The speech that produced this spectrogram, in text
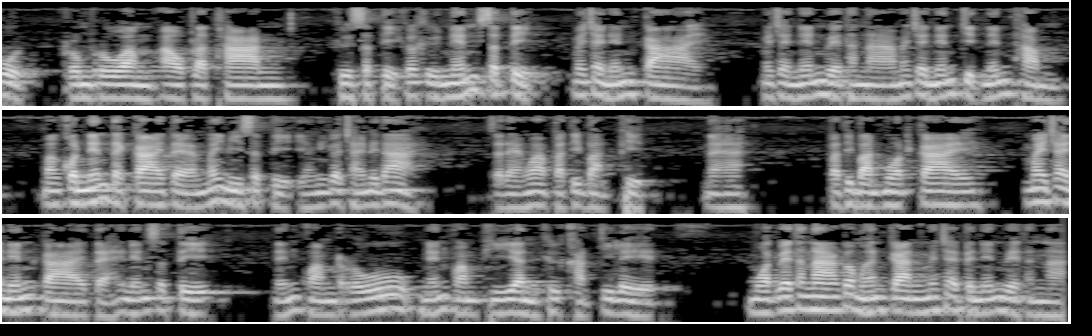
พูดรวมๆเอาประธานคคือสติก็คือเน้นสติ ไม่ใช่เน้นกาย ไม่ใช่เน้นเวทนา ไม่ใช่เน้นจิตเน้นธรรม บางคนเน้นแต่กายแต่ไม่มีสติอย่างนี้ก็ใช้ไม่ได้ แสดงว่าปฏิบัติผิดนะฮะปฏิบัติหมวดกายไม่ใช่เน้นกายแต่ให้เน้นสติ เน้นความรู้ เน้นความเพียรคือขัดกิเลส หมวดเวทนา ก็เหมือนกัน ไม่ใช่เป็นเน้นเวทนา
